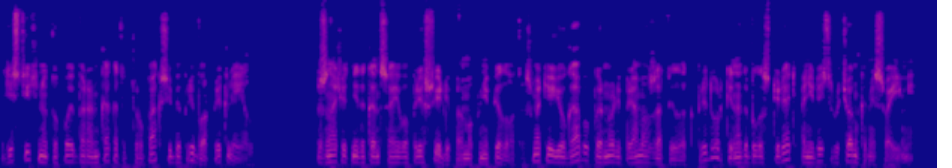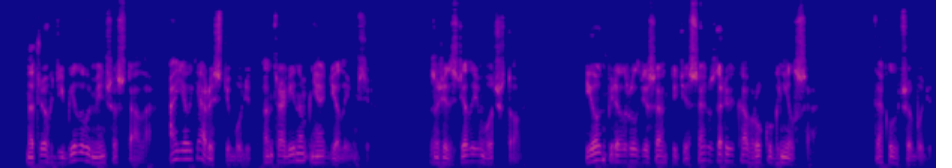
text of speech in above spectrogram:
Действительно, тупой баран, как этот трупак себе прибор приклеил. Значит, не до конца его пришили, помог мне пилот. Смотри, Югабу пырнули прямо в затылок. Придурки, надо было стрелять, а не лезть ручонками своими. На трех дебилов меньше стало. А я в ярости будет, антралином не отделаемся. Значит, сделаем вот что. И он переложил десантный тесак здоровяка в руку гнился. Так лучше будет.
